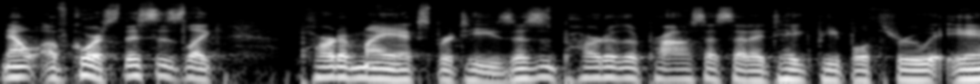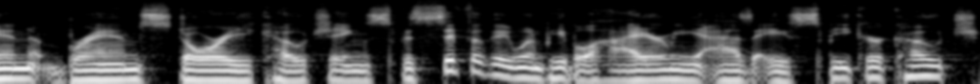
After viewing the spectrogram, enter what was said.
Now, of course, this is like part of my expertise. This is part of the process that I take people through in brand story coaching. Specifically, when people hire me as a speaker coach,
